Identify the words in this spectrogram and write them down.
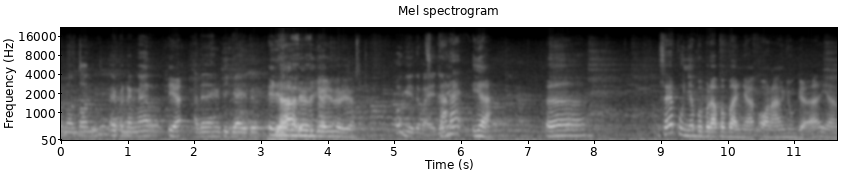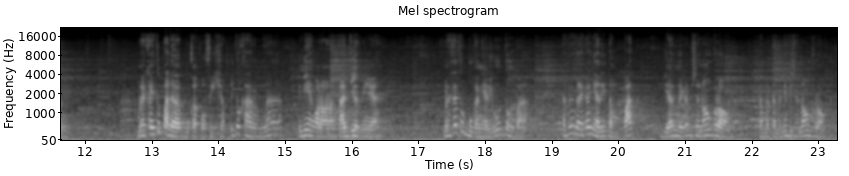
penonton eh pendengar iya. ada yang tiga itu. Iya ada yang tiga itu ya oh gitu pak ya. Jadi karena iya eh, saya punya beberapa banyak orang juga yang mereka itu pada buka coffee shop itu karena ini yang orang-orang tajir nih ya. Mereka tuh bukan nyari untung pak. Tapi mereka nyari tempat biar mereka bisa nongkrong. Teman-temannya bisa nongkrong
